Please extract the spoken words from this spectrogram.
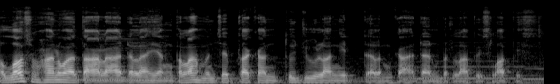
Allah Subhanahu wa taala adalah yang telah menciptakan tujuh langit dalam keadaan berlapis-lapis.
